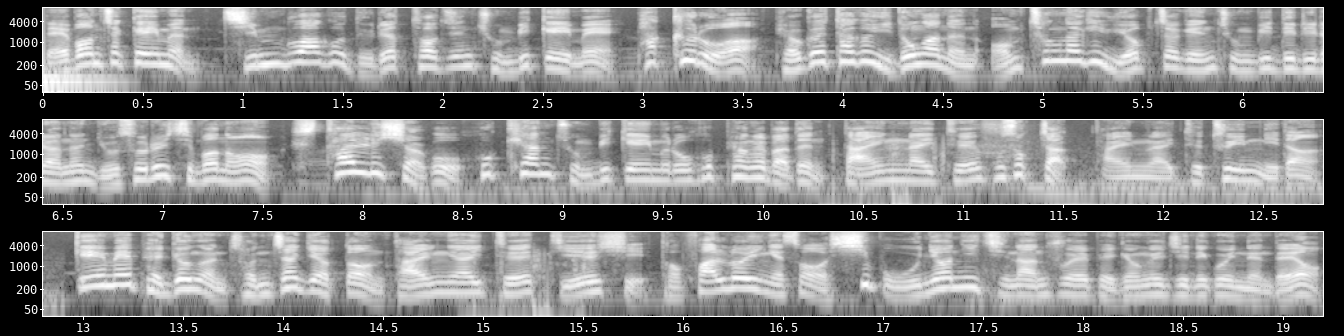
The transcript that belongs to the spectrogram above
네 번째 게임은 진부하고 느려 터진 좀비 게임에 파쿠르와 벽을 타고 이동하는 엄청나게 위협적인 좀비들이라는 요소를 집어넣어 스타일리시하고 호쾌한 좀비 게임으로 호평을 받은 다잉라이트의 후속작 다잉라이트2입니다. 게임의 배경은 전작이었던 다잉라이트의 DLC 더 팔로잉에서 15년이 지난 후에 배경을 지니고 있는데요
